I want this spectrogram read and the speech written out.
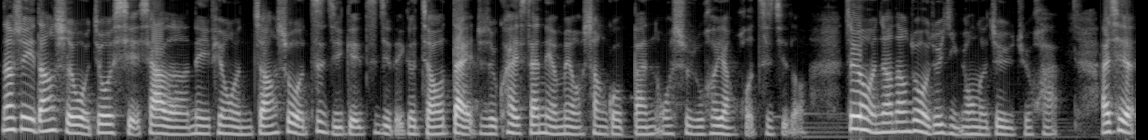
那所以当时我就写下了那一篇文章，是我自己给自己的一个交代，就是快三年没有上过班，我是如何养活自己的。这篇文章当中，我就引用了这一句话。而且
